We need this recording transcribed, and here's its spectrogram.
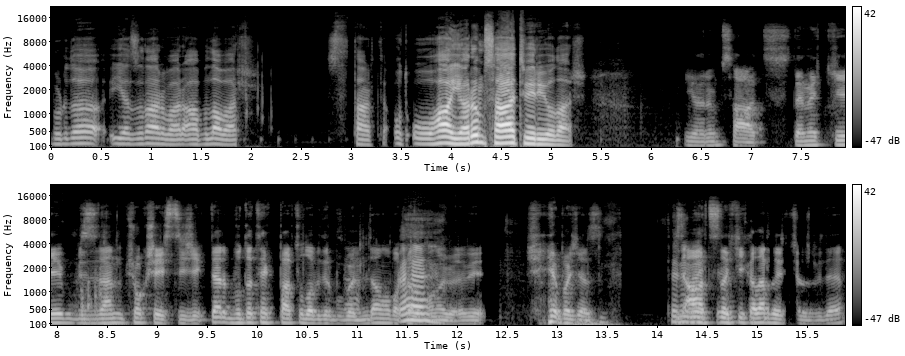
Burada yazılar var, abla var. Start. Oha yarım saat veriyorlar. Yarım saat. Demek ki bizden çok şey isteyecekler. Bu da tek part olabilir bu bölümde ama bakalım ona göre bir şey yapacağız. Biz Seni artı bekliyorum. dakikalar da istiyoruz bir de.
